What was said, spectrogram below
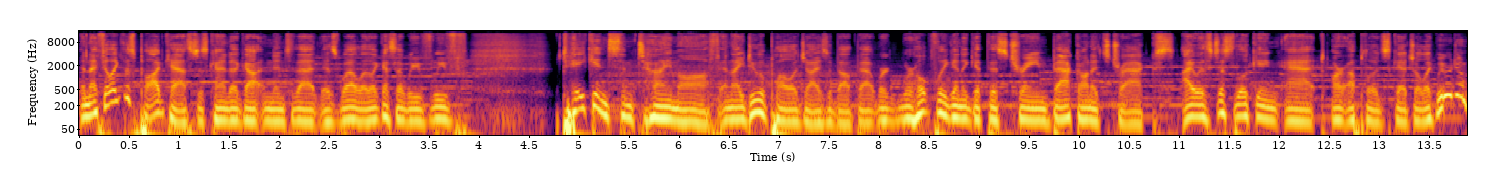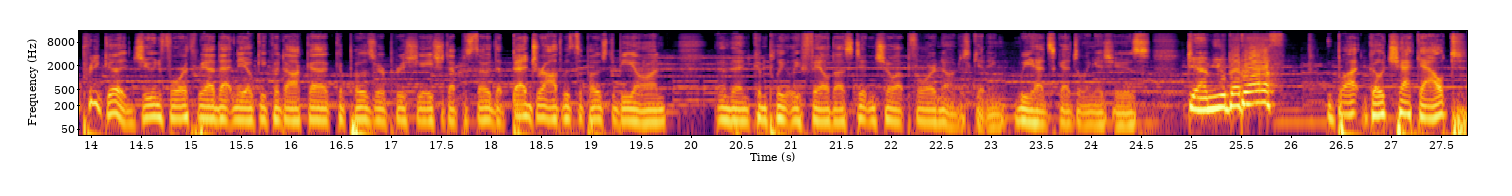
and I feel like this podcast has kind of gotten into that as well. Like I said, we've we've taken some time off, and I do apologize about that. We're, we're hopefully going to get this train back on its tracks. I was just looking at our upload schedule. Like, we were doing pretty good. June 4th, we had that Naoki Kodaka composer appreciation episode that Bedroth was supposed to be on, and then completely failed us, didn't show up for. No, I'm just kidding. We had scheduling issues. Damn you, Bedroth. But go check out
